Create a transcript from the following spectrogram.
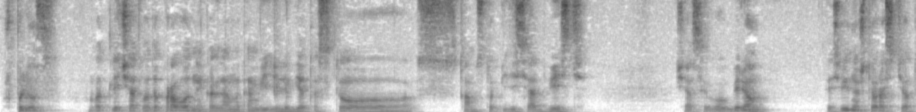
в плюс, в отличие от водопроводной, когда мы там видели где-то 100, там 150-200. Сейчас его уберем. То есть видно, что растет.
